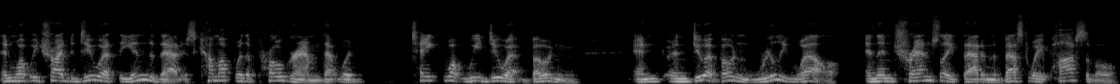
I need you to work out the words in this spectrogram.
And what we tried to do at the end of that is come up with a program that would take what we do at Bowdoin and, and do at Bowdoin really well and then translate that in the best way possible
